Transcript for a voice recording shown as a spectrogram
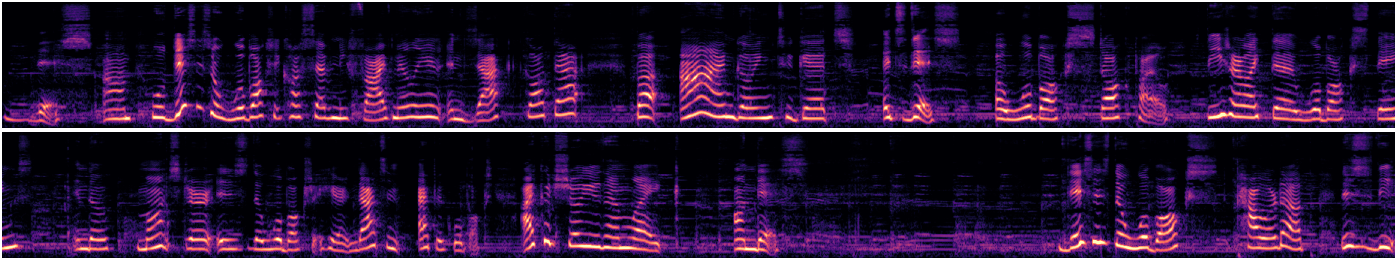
this. Um, well, this is a Wubbox. It costs 75 million, and Zach got that. But I'm going to get, it's this, a Wubbox stockpile. These are like the Wubbox things. And the monster is the Wubbox right here. And that's an epic Wubbox. I could show you them like on this. This is the Wubbox powered up. This is the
